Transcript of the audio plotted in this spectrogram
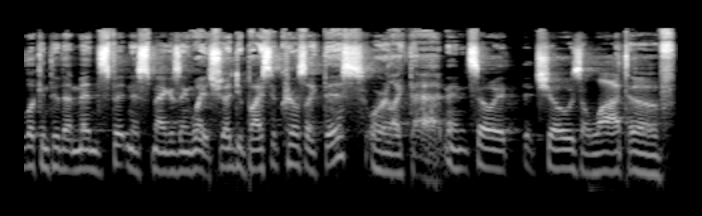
looking through that men's fitness magazine. Wait, should I do bicep curls like this or like that? And so it it shows a lot of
